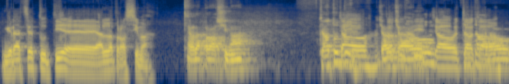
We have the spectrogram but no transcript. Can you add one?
grazie a tutti e alla prossima. Alla prossima. Ciao a tutti. Ciao, ciao, ciao. ciao, ciao. ciao. ciao.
